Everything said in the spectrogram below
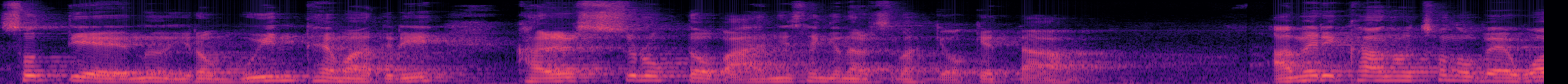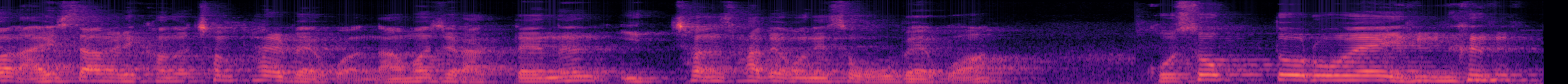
소띠에는 이런 무인 테마들이 갈수록 더 많이 생겨날 수밖에 없겠다. 아메리카노 1,500원, 아이스 아메리카노 1,800원, 나머지 라떼는 2,400원에서 500원. 고속도로에 있는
